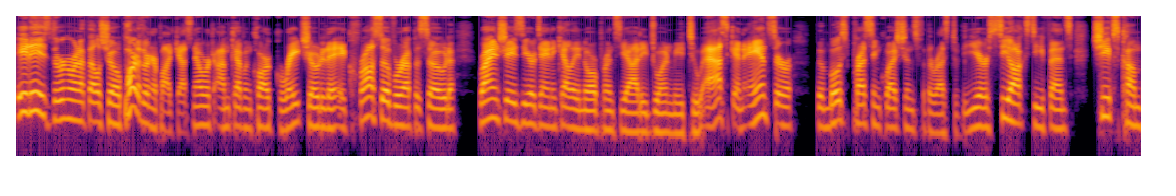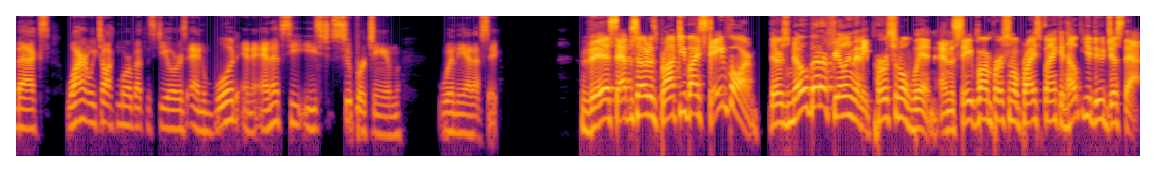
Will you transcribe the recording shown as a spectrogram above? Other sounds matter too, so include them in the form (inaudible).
It is the Ringer NFL show, part of the Ringer Podcast Network. I'm Kevin Clark. Great show today, a crossover episode. Ryan Shazier, Danny Kelly, and Nora Princiotti join me to ask and answer the most pressing questions for the rest of the year. Seahawks defense, Chiefs comebacks. Why aren't we talking more about the Steelers? And would an NFC East super team win the NFC? This episode is brought to you by State Farm. There's no better feeling than a personal win, and the State Farm personal price plan can help you do just that.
